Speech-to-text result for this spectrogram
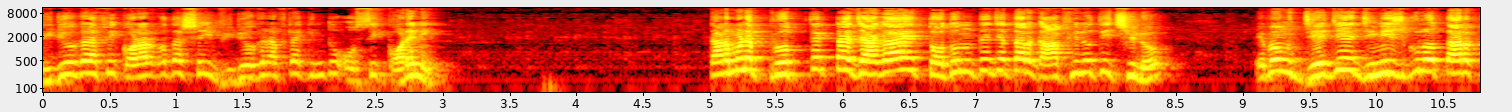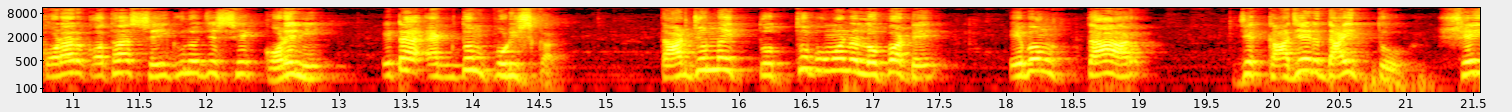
ভিডিওগ্রাফি করার কথা, সেই ভিডিওগ্রাফটা কিন্তু ওসি করেনি। তার মানে প্রত্যেকটা জায়গায় তদন্তে যে তার গাফিলতি ছিল এবং যে যে জিনিসগুলো তার করার কথা, সেইগুলো যে সে করেনি, এটা একদম পরিষ্কার। তার জন্য এই তথ্য প্রমাণ লোপাটে এবং তার যে কাজের দায়িত্ব সেই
